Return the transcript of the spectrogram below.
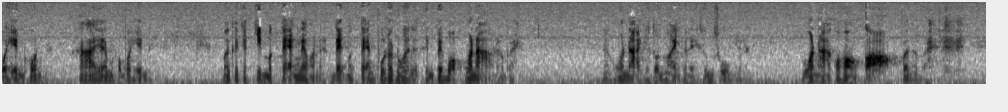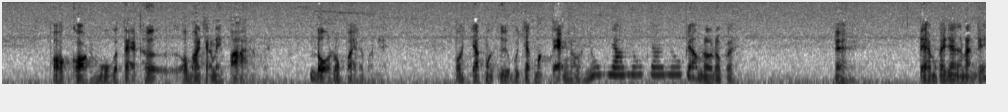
บ่เห็นคนหาอย่างนั้นมันก็บ่เห็น มันก็จะกินหมักแตงได้วันนะได้หมักแตงผู้ละนวยก็ขึ้นไปบอกหัวหนาวนะไปหัวหนาที่ต้นไม้ไปเลยสูงสูง หัวหนาก็ห้องกอกคนไปพ่อกอกมูก็แตกเธอออกมาจากในป่าไปโดดลงไปแล้ววันนี้บ่จักมักอื้อบ่จักมักแตงเราโยุบยามยุบยามยุบยามเราเราไปเออแต่มันก็ยังนั้นเด้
